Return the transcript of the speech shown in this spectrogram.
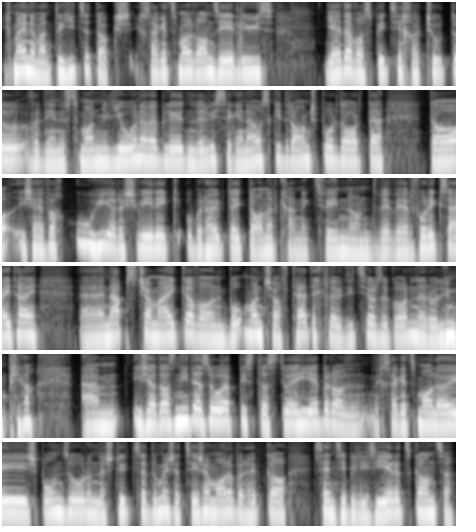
ich meine, wenn du heutzutage, ich sage jetzt mal ganz ehrlich, uns, jeder, der ein bisschen kann shooten verdient auf einmal Millionen, wenn blöd. Und wir wissen genau, es gibt Randsportarten. Da ist einfach unheuer schwierig, überhaupt die Anerkennung zu finden. Und wie wir vorhin gesagt haben, äh, nebst Jamaika, die eine Bobmannschaft hat, ich glaube, dieses Jahr sogar in der Olympia, ähm, ist ja das nicht so etwas, dass du hier überall, ich sage jetzt mal, eure Sponsor und Unterstützer, du musst ja zuerst einmal überhaupt sensibilisieren, das Ganze.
